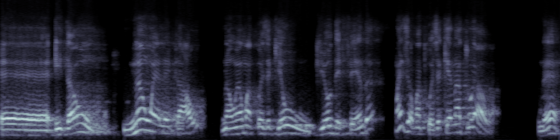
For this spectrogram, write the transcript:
É, então, não é legal, não é uma coisa que eu, que eu defenda, mas é uma coisa que é natural. Né?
